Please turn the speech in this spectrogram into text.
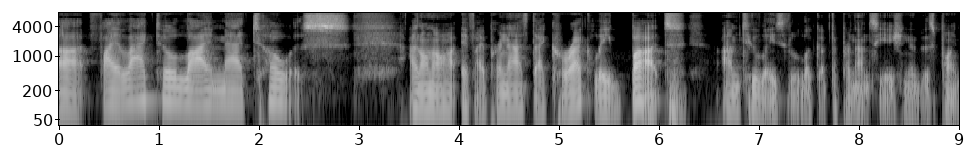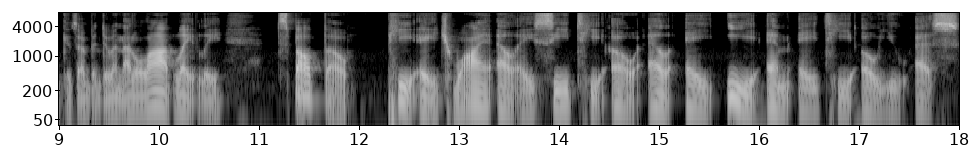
uh. I don't know if I pronounced that correctly, but I'm too lazy to look up the pronunciation at this point because I've been doing that a lot lately. It's spelled though P H Y L A C T O L A E M A T O U S.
